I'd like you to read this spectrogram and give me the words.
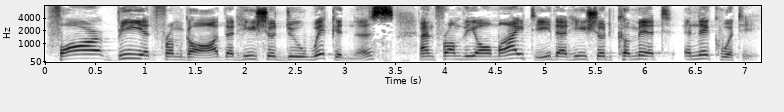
Far be it from God that he should do wickedness, and from the Almighty that he should commit iniquity.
